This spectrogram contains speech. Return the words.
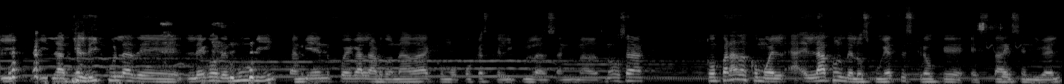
Y, y la película de Lego The Movie también fue galardonada como pocas películas animadas, ¿no? O sea, comparado como el, el Apple de los juguetes, creo que está a Sí. ese nivel.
